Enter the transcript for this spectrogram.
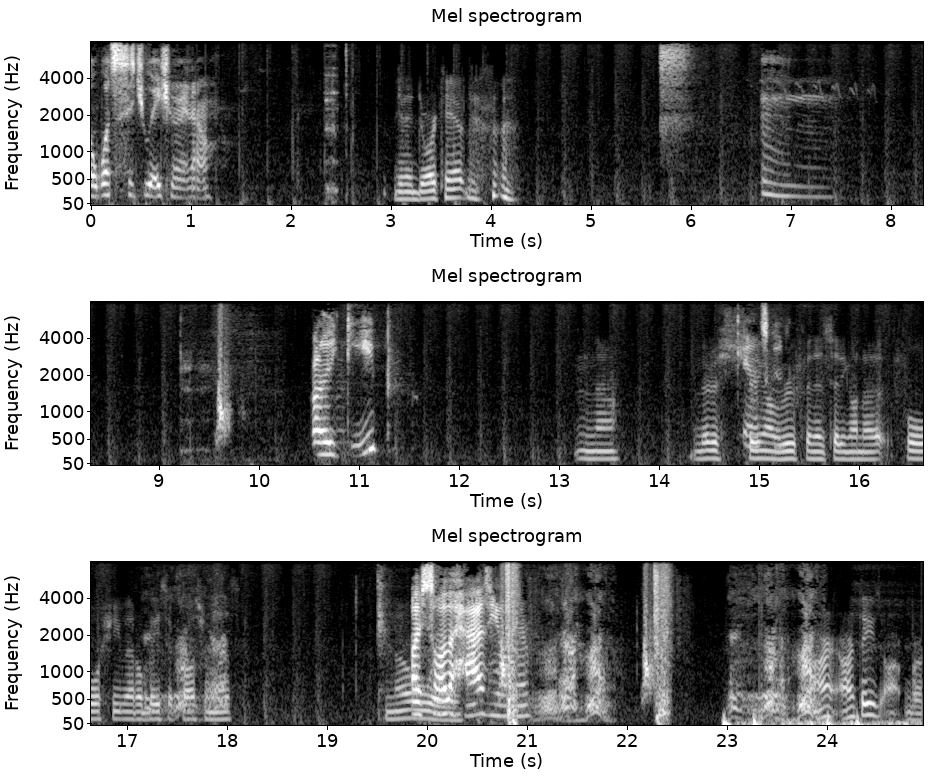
So, what's the situation right now? Getting door camped? Mm. Are they deep? no. They're just Okay, sitting on good. roof and then sitting on a full sheet metal base across from us. No I saw the way. Hazy on there. Aren't, aren't these? aren't- Bro.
